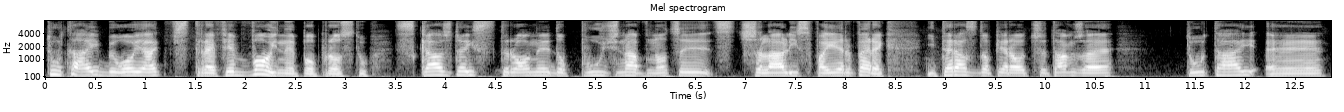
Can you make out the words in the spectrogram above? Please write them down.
tutaj było jak w strefie wojny po prostu. Z każdej strony do późna w nocy strzelali z fajerwerek. I teraz dopiero czytam, że tutaj... E,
